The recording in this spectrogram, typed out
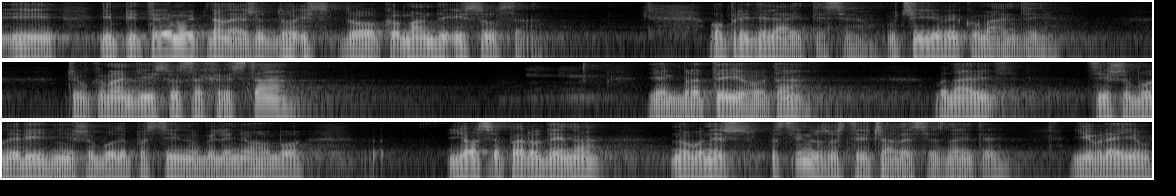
і, і підтримують, належать до, до команди Ісуса. Оприділяйтеся, у чиїй ви команді? Чи в команді Ісуса Христа, як брати Його, так? Бо навіть ті, що були рідні, що були постійно біля нього, бо Йосипа родина, ну вони ж постійно зустрічалися, знаєте, євреїв.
